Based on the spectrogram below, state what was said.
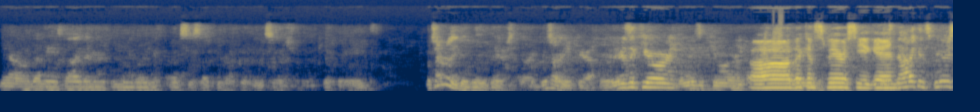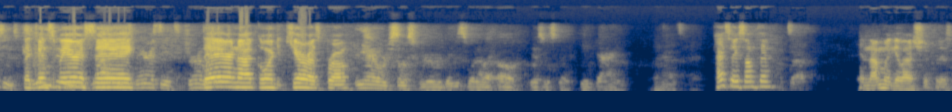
You know, that means not even if you want to go to get places like, you know, good research the AIDS. Which I really do believe there's like, there's already a cure out there. There's a cure. There is a cure. Oh, the conspiracy again. It's not a conspiracy. It's The true, dude. It's not a conspiracy. conspiracy. It's true. They're not going to cure us, bro. Yeah, we're so screwed. They just want to like, oh, guess what's gonna keep dying. Can I say something? what's up. And I'm gonna get a lot of shit for this.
